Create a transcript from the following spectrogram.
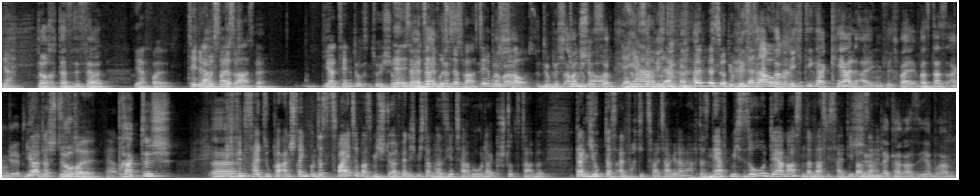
Ja. Doch, das ist ja. Voll. Ja, voll. Zähne Ja, putzen, das das war's, ne? Ja, Zähneputzen tue ich schon. Ja, ich sag Ja, Zähneputzen, das- das war's. Zähneputzen ist raus. Du bist aber du bist, so, du Ja, bist, ja, so, ein klar. richtig, So, du bist halt so ein richtiger Kerl eigentlich, weil, was das angeht. Ja, das stimmt. So Voll, ja. praktisch. Äh, Ich finde es halt super anstrengend. Und das Zweite, was mich stört, wenn ich mich dann rasiert habe oder gestutzt habe, dann juckt das einfach die zwei Tage danach. Das nervt mich so dermaßen, dann lasse ich es halt lieber schön sein. lecker Rasierbrand.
